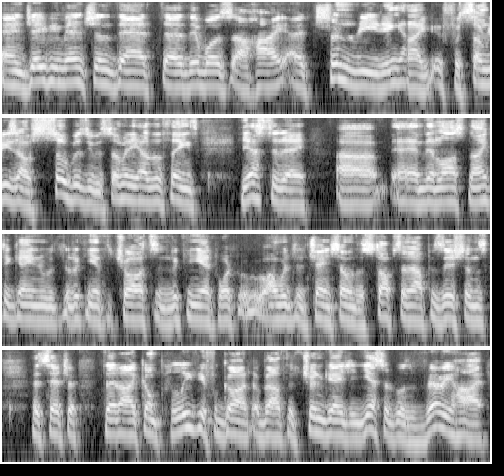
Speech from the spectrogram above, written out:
And JB mentioned that uh, there was a high a Trin reading, and I, for some reason, I was so busy with so many other things yesterday. Uh, and then last night again, looking at the charts and looking at what I wanted to change some of the stops in our positions, etc., that I completely forgot about the Trin gauge. And yes, it was very high.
